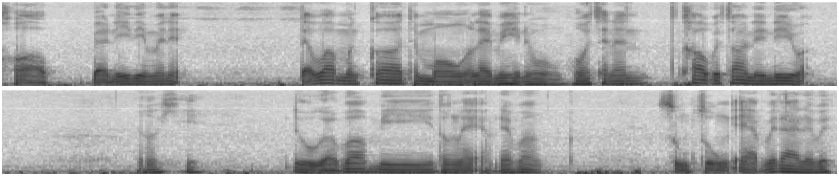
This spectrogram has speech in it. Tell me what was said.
ขอบแบบนี้ดีไหมเนี่ย แต่ว่ามันก็จะมองอะไรไม่เห็นผม เพราะฉะนั้นเข้าไปซ่อนในนี้ดีกว่า โอเค ดูกันว่ามีตรงไหนแอบได้บ้าง สูงๆแอบไม่ได้เลยเว้ย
